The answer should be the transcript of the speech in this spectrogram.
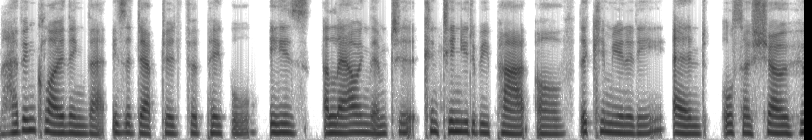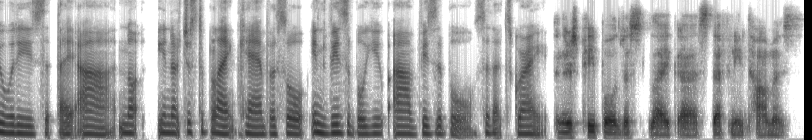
having clothing that is adapted for people is allowing them to continue to be part of the community and also show who it is that they are. Not, you know, just a blank canvas or invisible. You are visible. So that's great. And there's people just like uh, Stephanie Thomas.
